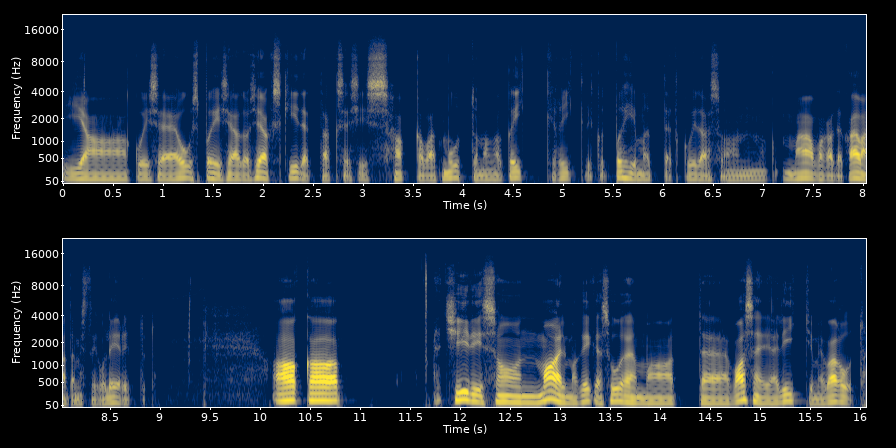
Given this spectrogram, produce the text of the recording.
ja kui see uus põhiseadus heaks kiidetakse, siis hakkavad muutuma ka kõik riiklikud põhimõtted, kuidas on maavarade kaevandamist reguleeritud. aga Tšiilis on maailma kõige suuremad äh, vase- ja liitiumivarud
